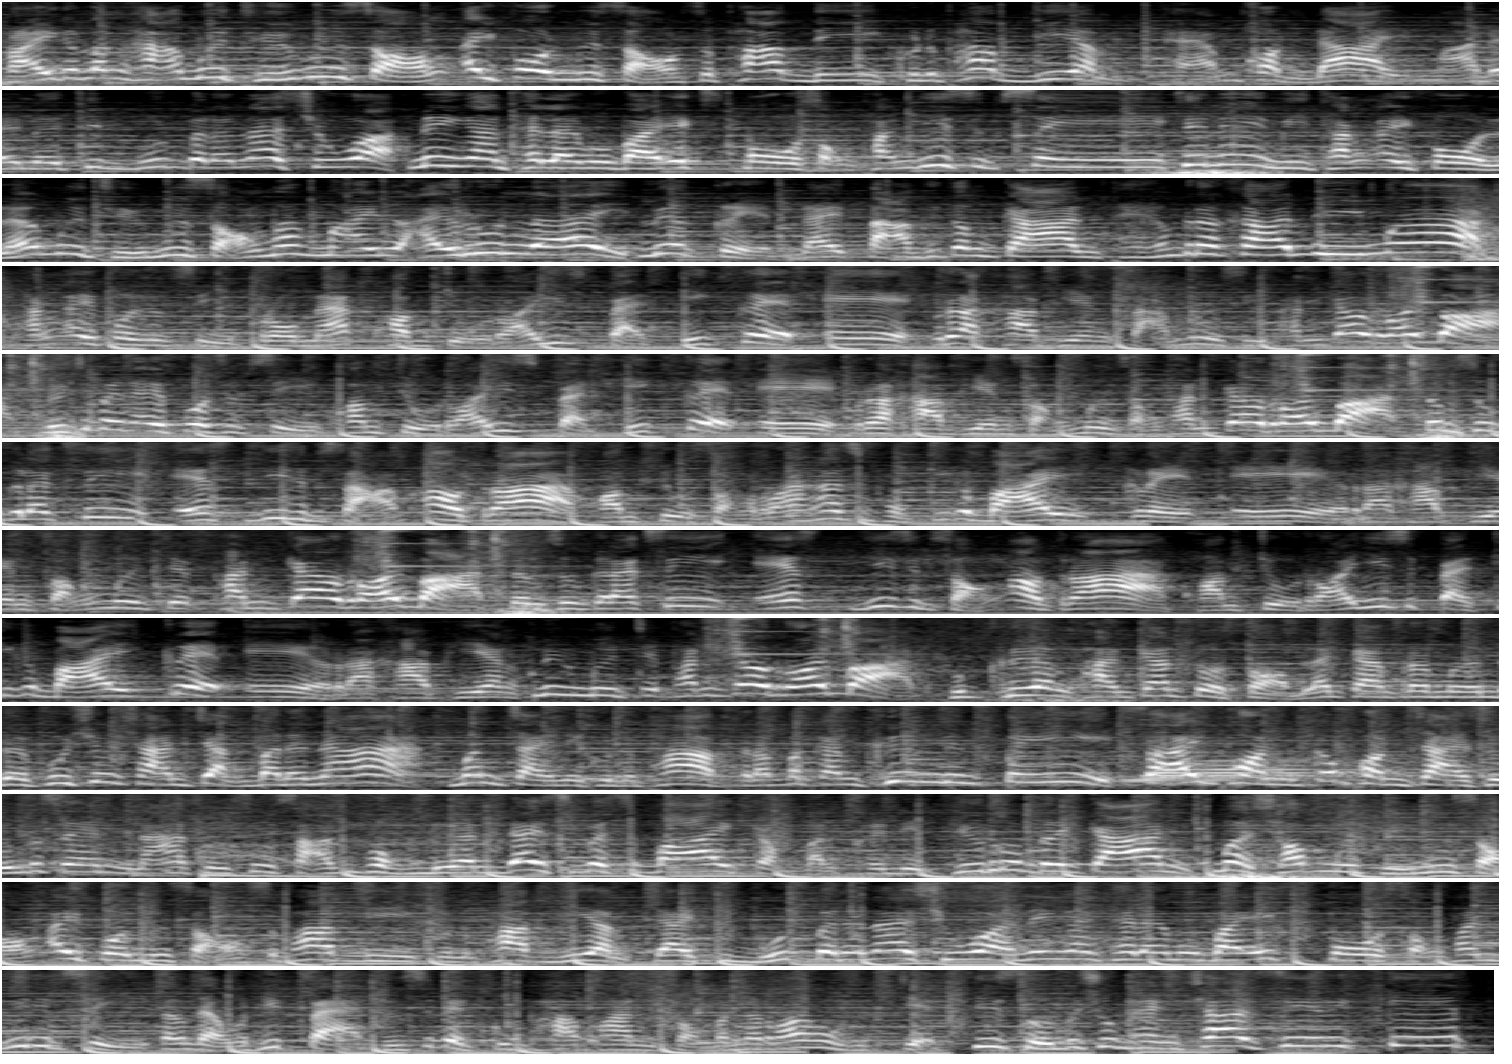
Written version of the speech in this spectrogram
ใครกำลังหามือถือมือ 2 iPhone มือ 2 สภาพดีคุณภาพเยี่ยม แถมผ่อนได้ มาได้เลยที่บูธบานาน่าชัวในงาน Thailand Mobile Expo 2024 ที่นี่มีทั้ง iPhone และมือถือมือ 2 มากมายหลายรุ่นเลย เลือกเกรดได้ตามที่ต้องการ แถมราคาดีมาก ทั้ง iPhone 14 Pro Max ความจุ 128 g b เกรด A ราคาเพียง 34,900 บาท หรือจะเป็น iPhone 14 ความจุ 128 g b เกรด A ราคาเพียง 22,900 บาท Samsung Galaxy S 23 Ultra ความจุ 256 g b เกรด A ราคาเพียงียง 27,900 บาท Samsung Galaxy S 22 Ultra ความจุ 128 g b เกรด A ราคาเพียง 17,900 บาท ทุกเครื่องผ่านการตรวจสอบและการประเมินโดยผู้เชี่ยวชาญจากบานาน่ามั่นใจในคุณภาพรับประกันเครื่อง 1 ปี สายผ่อนก็ผ่อนจ่าย 0%นานสูงสุด 36 เดือนได้สบายๆ กับบัตรเครดิตที่ร่วมบริการ เมื่อช็อปมือถือมือ2 iPhone มือ 2 สภาพดีคุณภาพเยี่ยม ได้ที่บูธบานาน่าชัวในงาน Thailand Mobile Expo 2024 ตั้งแต่วันที่ 8 ถึง 11 กุมภาพันธ์ 2567 ที่ศูนย์ประชุมแห่งชาติสิริกิต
